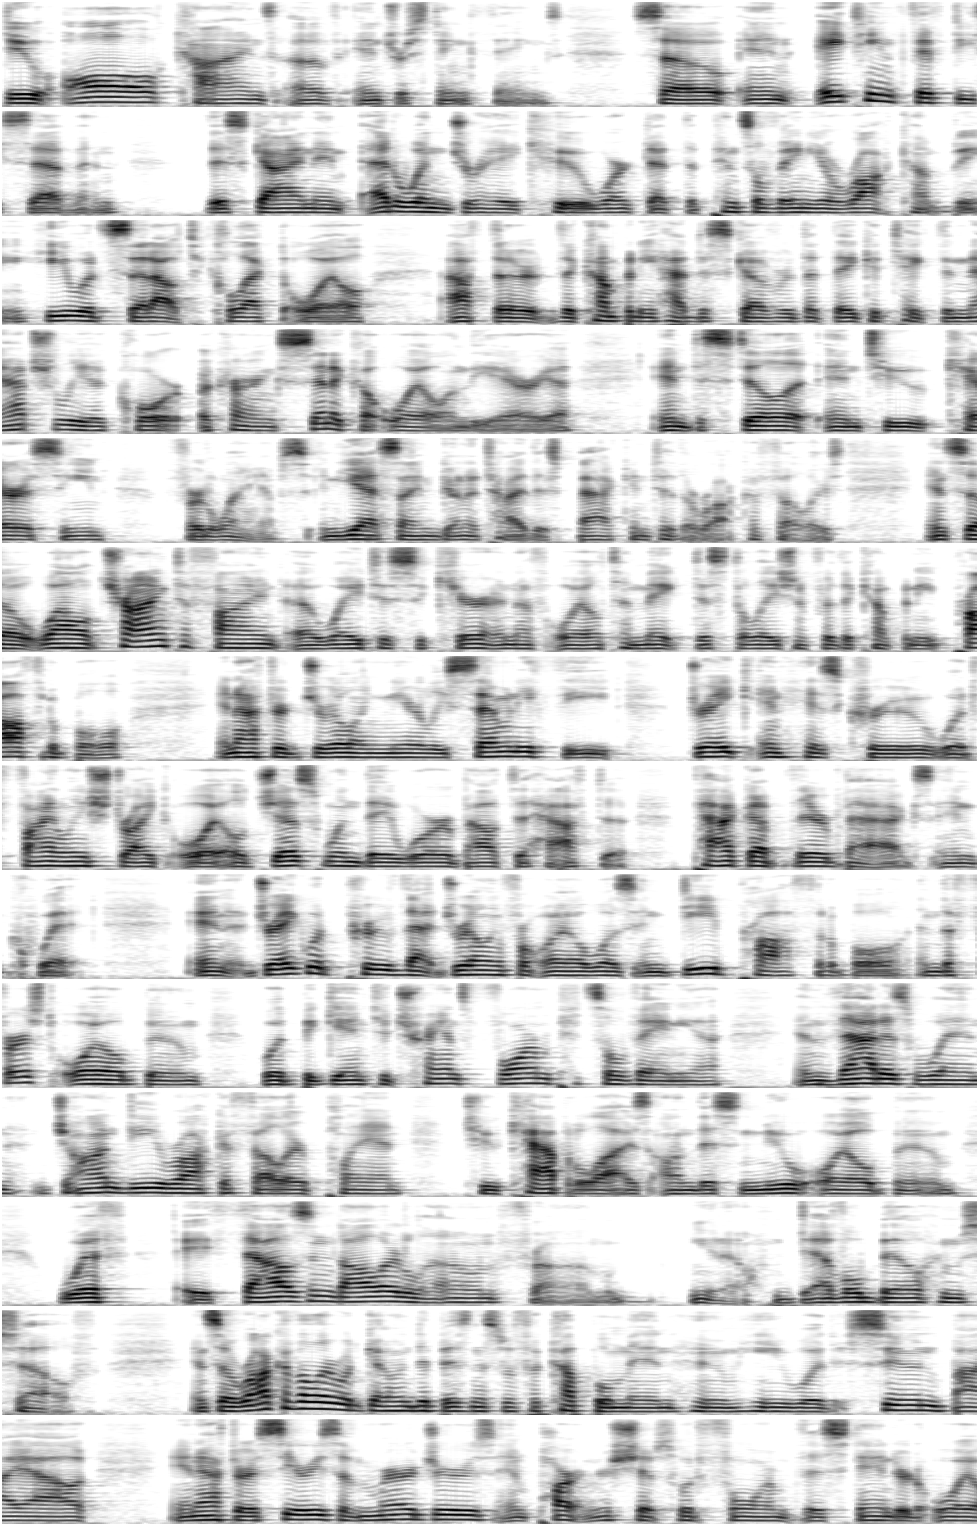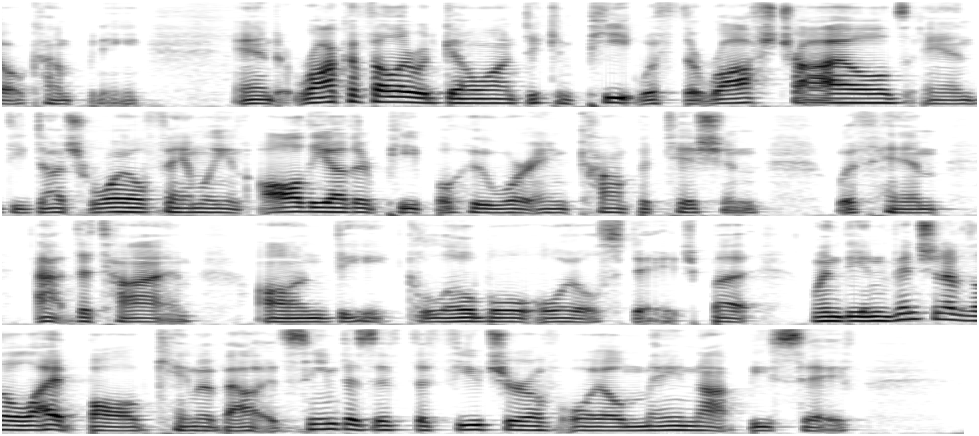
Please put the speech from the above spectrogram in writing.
do all kinds of interesting things. So, in 1857, this guy named Edwin Drake, who worked at the Pennsylvania Rock Company, he would set out to collect oil after the company had discovered that they could take the naturally occurring Seneca oil in the area and distill it into kerosene for lamps. And yes, I'm going to tie this back into the Rockefellers. And so, while trying to find a way to secure enough oil to make distillation for the company profitable, and after drilling nearly 70 feet, Drake and his crew would finally strike oil just when they were about to have to pack up their bags and quit. And Drake would prove that drilling for oil was indeed profitable, and the first oil boom would begin to transform Pennsylvania. And that is when John D. Rockefeller planned to capitalize on this new oil boom with a thousand dollar loan from, you know, Devil Bill himself. And so Rockefeller would go into business with a couple men whom he would soon buy out, and after a series of mergers and partnerships would form the Standard Oil Company. And Rockefeller would go on to compete with the Rothschilds and the Dutch royal family and all the other people who were in competition with him at the time on the global oil stage. But when the invention of the light bulb came about, it seemed as if the future of oil may not be safe.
